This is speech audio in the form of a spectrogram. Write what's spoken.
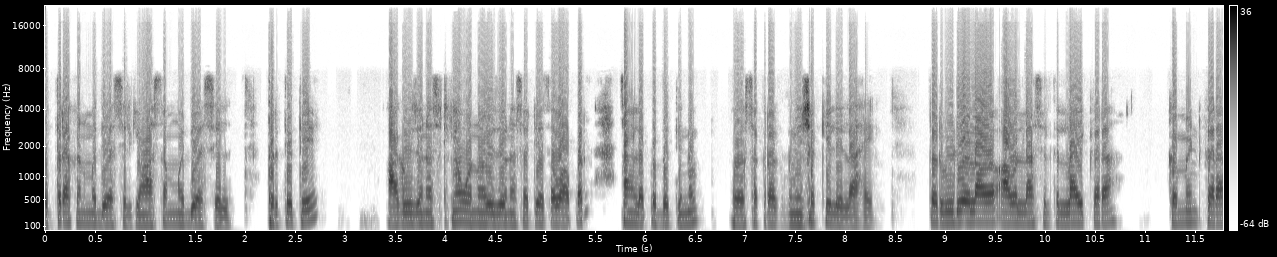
उत्तराखंडमध्ये असेल किंवा आसाममध्ये असेल तर तेथे आग विजवण्यासाठी किंवा वन विजवण्यासाठी याचा वापर चांगल्या पद्धतीनं सकारात्मक केलेला आहे. तर व्हिडिओ आवडला असेल तर लाईक करा कमेंट करा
